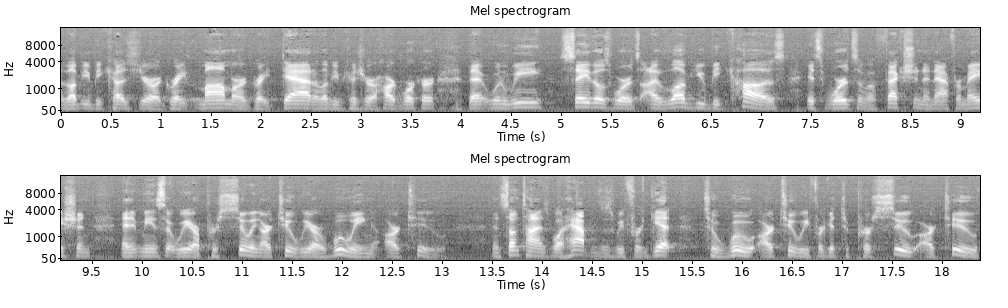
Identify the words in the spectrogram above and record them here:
I love you because you're a great mom or a great dad. I love you because you're a hard worker. That when we say those words, I love you because it's words of affection and affirmation, and it means that we are pursuing our two. We are wooing our two. And sometimes what happens is we forget to woo our two. We forget to pursue our two,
